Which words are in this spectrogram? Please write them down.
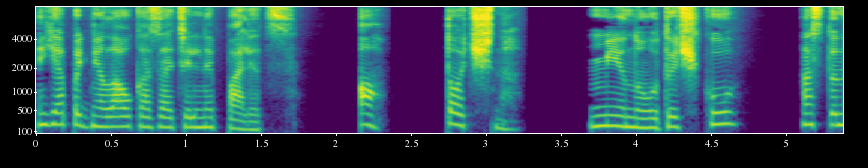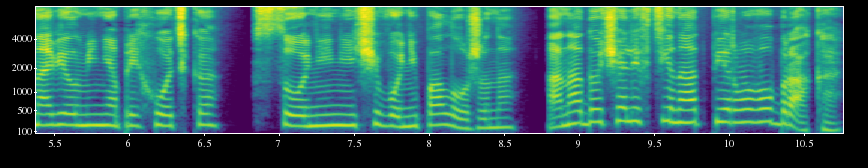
Я подняла указательный палец. О, точно. Минуточку, остановил меня Приходько. Соне ничего не положено. Она дочь Алевтина от первого брака.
